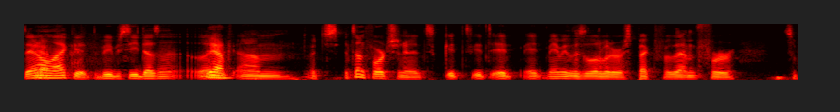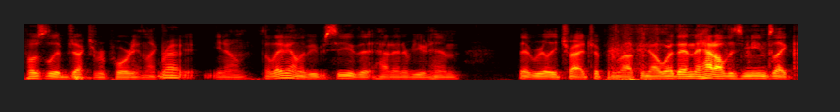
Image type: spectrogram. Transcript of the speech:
they don't Yeah. like it. The BBC doesn't. Like, Yeah. Um, which it's unfortunate. It's it, it it it made me lose a little bit of respect for them for supposedly objective reporting. Like, Right. you know, the lady on the BBC that had interviewed him, that really tried tripping him up. You know, where then they had all these memes like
